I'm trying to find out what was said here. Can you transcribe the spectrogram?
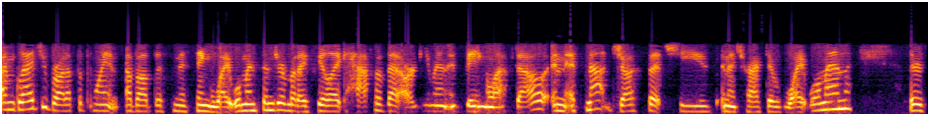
I'm glad you brought up the point about this missing white woman syndrome, but I feel like half of that argument is being left out. And it's not just that she's an attractive white woman. There's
